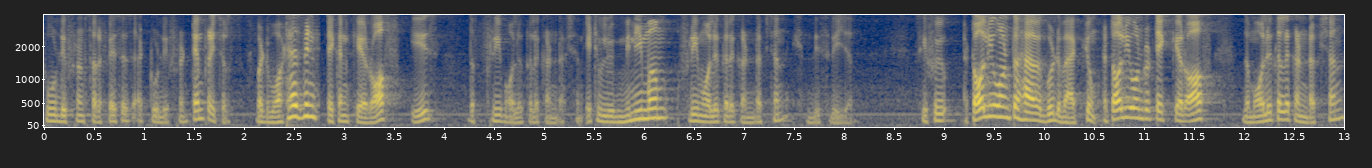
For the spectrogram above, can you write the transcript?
two different surfaces at two different temperatures. But what has been taken care of is the free molecular conduction. It will be minimum free molecular conduction in this region. So, if you at all you want to have a good vacuum, at all you want to take care of the molecular conduction,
